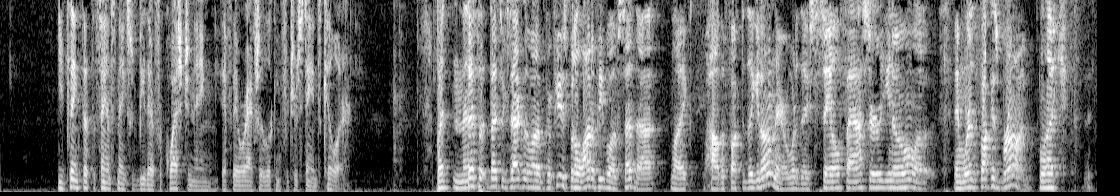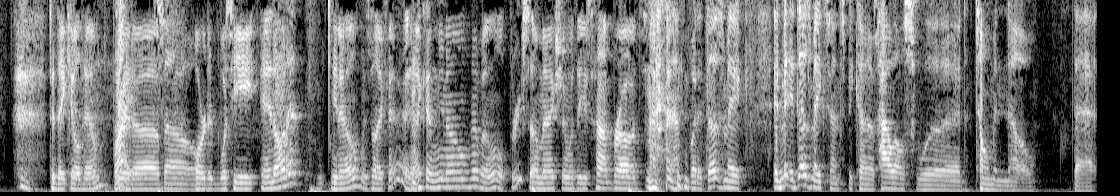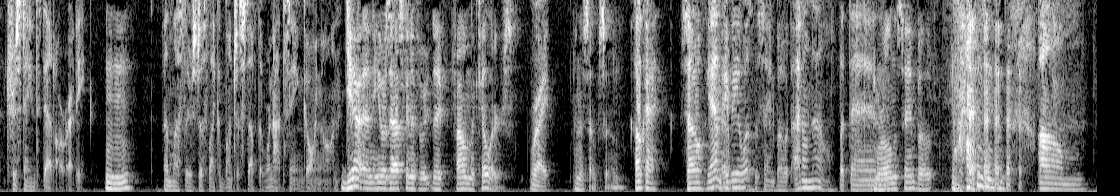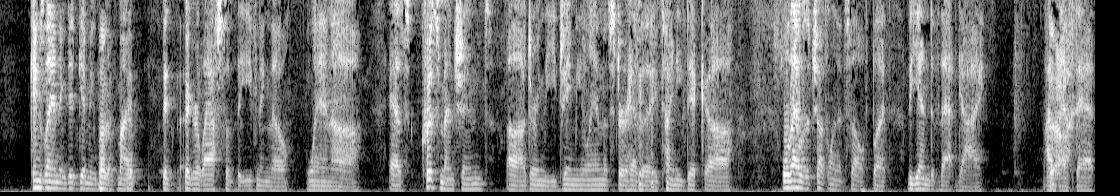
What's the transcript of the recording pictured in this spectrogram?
You'd think that the Sand Snakes would be there for questioning if they were actually looking for Trystane's killer. But that- That's that's exactly why I'm confused. But a lot of people have said that. Like, how the fuck did they get on there? What did they sail faster? You know, and where the fuck is Bronn? Like, did they kill him? Right. Did, uh, So- or did, was he in on it? You know, he's like, hey, I can, you know, have a little threesome action with these hot broads. but it does make it, it does make sense because how else would Tommen know that Trystane's dead already? hmm Unless there's just like a bunch of stuff that we're not seeing going on. Yeah, and he was asking if they found the killers Right. in this episode. Okay. So yeah, maybe it was the same boat. I don't know. But then We're all in the same boat. um, King's Landing did give me one But- of my yep. big, bigger laughs of the evening, though, when, uh, as Chris mentioned uh, during the Jaime Lannister has a tiny dick. Uh, well, that was a chuckle in itself, but the end of that guy, I Ugh. laughed at.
